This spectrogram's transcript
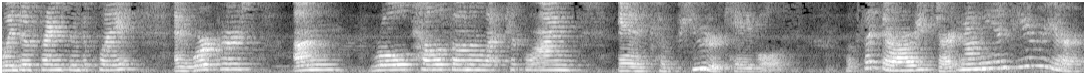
window frames into place, and workers un roll telephone electric lines, and computer cables. Looks like they're already starting on the interior.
